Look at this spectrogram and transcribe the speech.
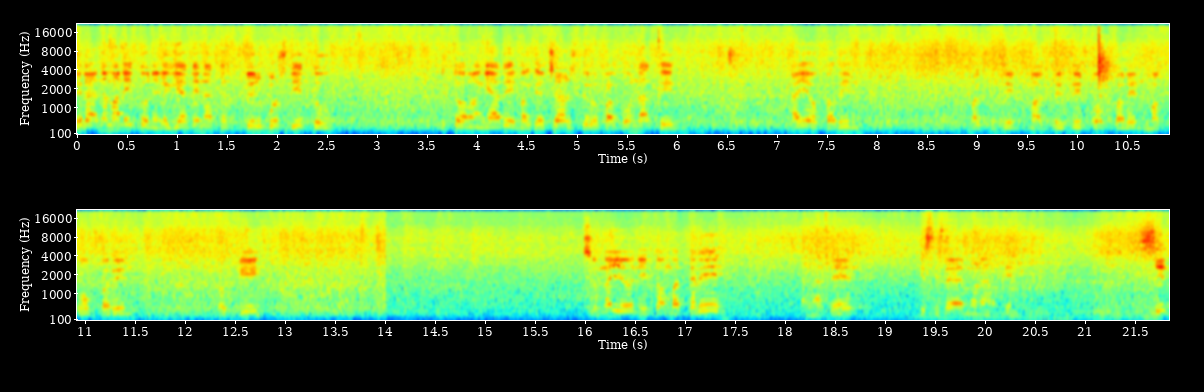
Sira naman ito, nilagyan din natin 12 volts dito. Ito ang mangyari, mag-charge pero pag on natin, ayaw pa rin. Mag-trip, mag-trip off pa rin, mag-off pa rin. Okay? So ngayon, itong battery, ang natin, testifier mo natin. Set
